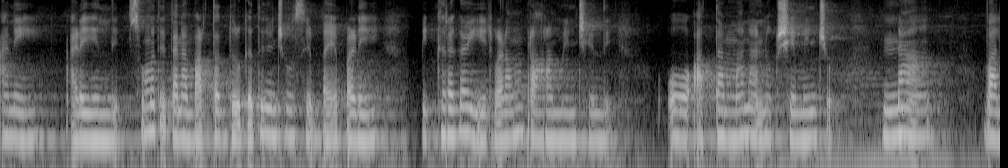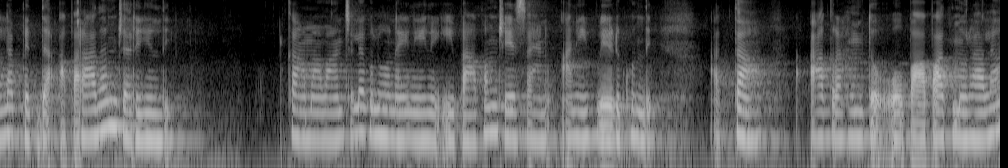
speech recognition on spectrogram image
అని అడిగింది. సుమతి తన భర్త దుర్గతిని చూసి భయపడి బిగ్గరగా ఏడవడం ప్రారంభించింది. ఓ అత్తమ్మ నన్ను క్షమించు. నా వల్ల పెద్ద అపరాధం జరిగింది. కామ వాంఛలకు లోనై నేను ఈ పాపం చేశాను అని వేడుకుంది. అత్త ఆగ్రహంతో ఓ పాపాత్మురాలా!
